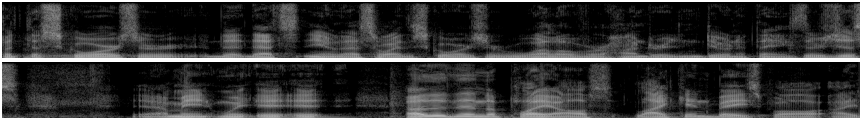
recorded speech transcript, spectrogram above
But the scores are that, that's you know that's why the scores are well over 100 and doing the things. There's just, I mean, it, it, other than the playoffs, like in baseball, I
